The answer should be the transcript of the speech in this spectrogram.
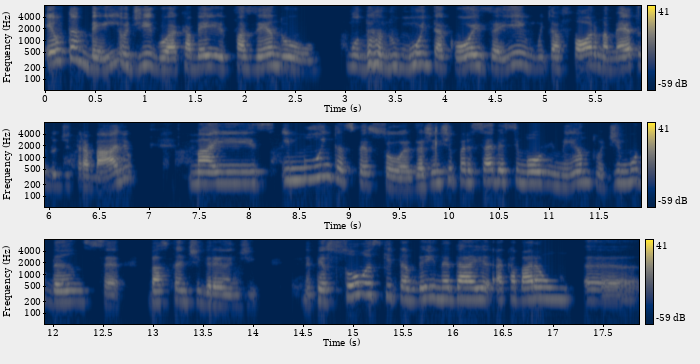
Eu também, eu digo, acabei fazendo, mudando muita coisa aí, muita forma, método de trabalho, mas e muitas pessoas, a gente percebe esse movimento de mudança bastante grande. Né? Pessoas que também né, acabaram, uh,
